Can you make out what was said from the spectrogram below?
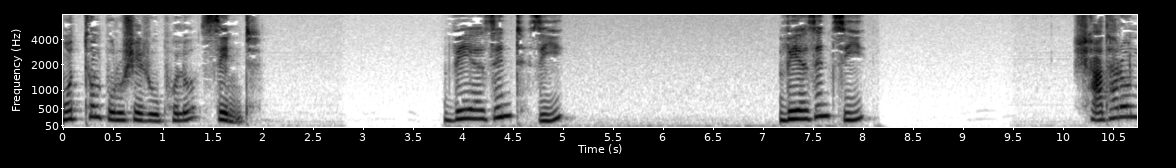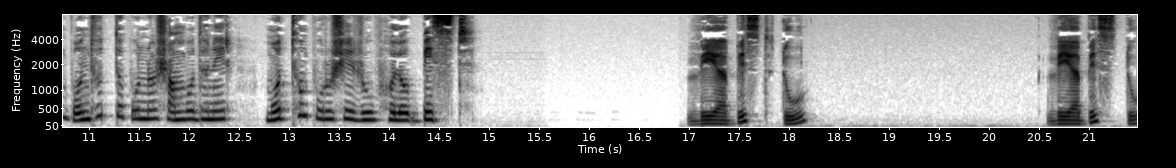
মধ্যম পুরুষের রূপ হল সিন্ড Wer sind Sie? Wer sind Sie? সাধারণ বন্ধুত্বপূর্ণ সম্বোধনের মধ্যম পুরুষের রূপ হল বিস্ট Wer bist du? Wer bist du?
